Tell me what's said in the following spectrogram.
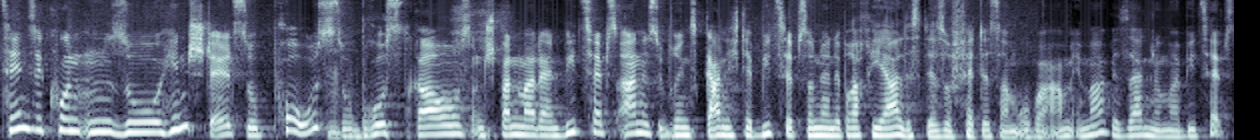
zehn Sekunden so hinstellst, so Pose, so Brust raus und spann mal deinen Bizeps an. Ist übrigens gar nicht der Bizeps, sondern der Brachialis, der so fett ist am Oberarm immer. Wir sagen nur mal Bizeps.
